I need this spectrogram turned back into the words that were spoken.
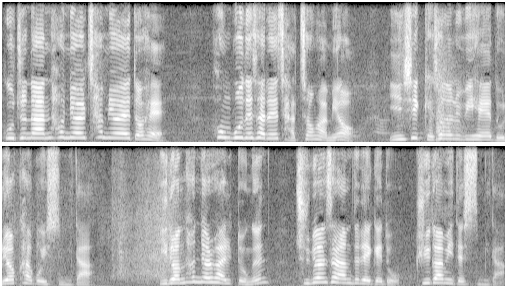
꾸준한 헌혈 참여에 더해 홍보대사를 자청하며 인식 개선을 위해 노력하고 있습니다. 이런 헌혈 활동은 주변 사람들에게도 귀감이 됐습니다.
